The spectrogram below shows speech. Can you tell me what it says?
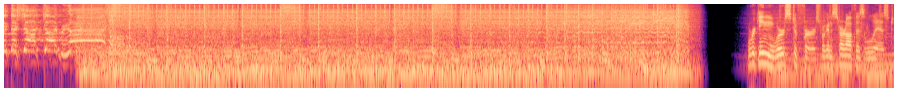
with the shotgun blast! Working worst to first, we're going to start off this list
